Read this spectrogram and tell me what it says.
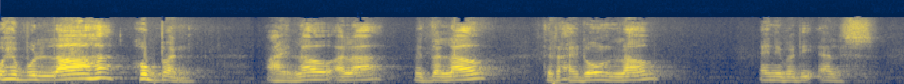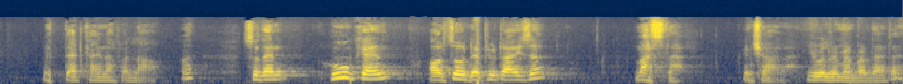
أحب الله حبا I love Allah with the love that I don't love anybody else with that kind of a love huh? so then who can also deputize a master Inshallah. You will remember that. eh?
